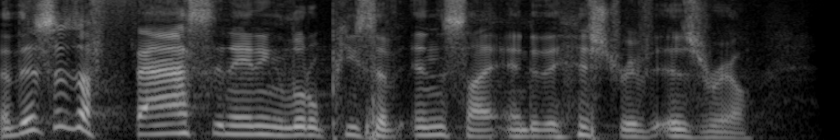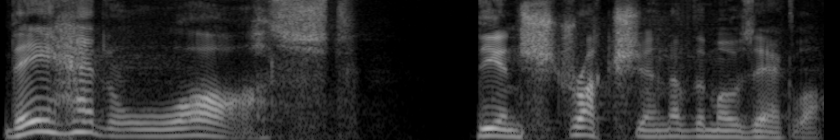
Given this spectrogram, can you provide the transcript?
Now, this is a fascinating little piece of insight into the history of Israel. They had lost the instruction of the Mosaic Law,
